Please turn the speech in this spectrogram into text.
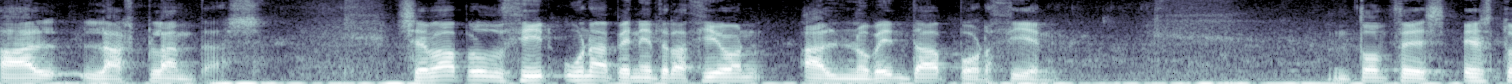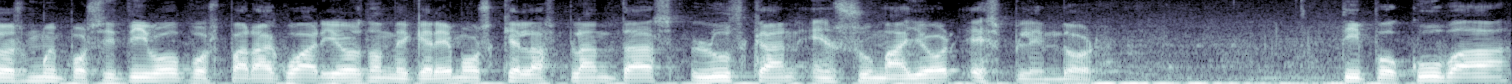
a las plantas. Se va a producir una penetración al 90%. Entonces, esto es muy positivo pues, para acuarios donde queremos que las plantas luzcan en su mayor esplendor. Tipo cuba,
